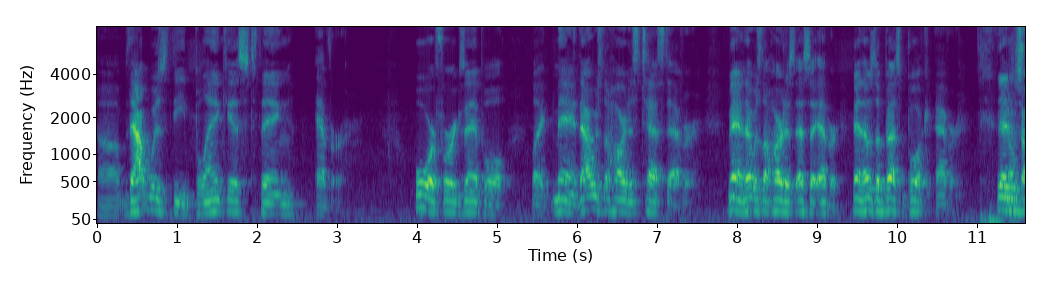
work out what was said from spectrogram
uh, that was the blankest thing ever? Or, for example, like, man, that was the hardest test ever. Man, that was the hardest essay ever. Man, that was the best book ever. That You know was the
